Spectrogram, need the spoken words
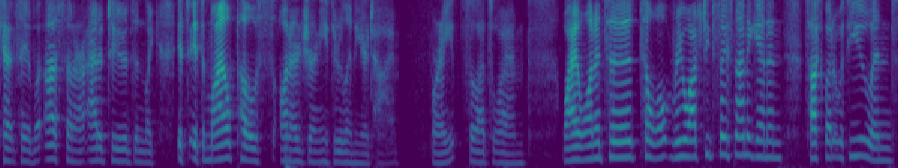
can it say about us and our attitudes and like it's it's mileposts on our journey through linear time, right? So that's why I'm why I wanted to to rewatch Deep Space Nine again and talk about it with you and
